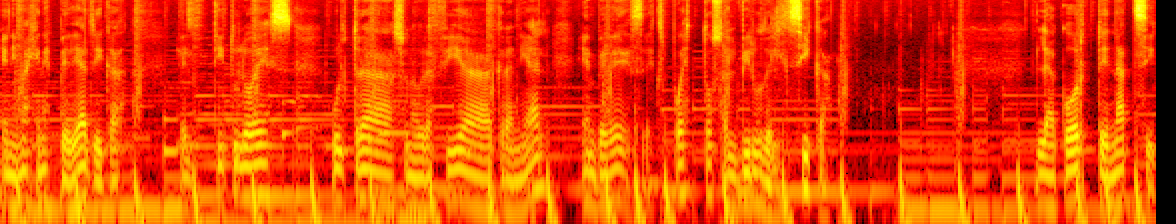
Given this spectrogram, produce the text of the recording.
en imágenes pediátricas. El título es Ultrasonografía craneal en bebés expuestos al virus del Zika. La corte nazi.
